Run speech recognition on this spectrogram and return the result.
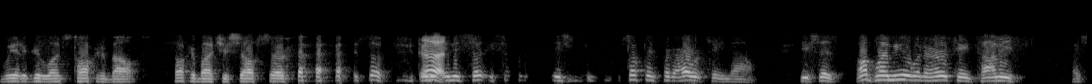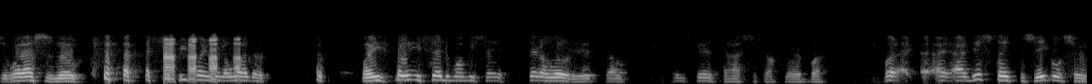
We had a good lunch talking about talking about yourself, sir. so Good. And, and he's, he's, he's suffering for the hurricane now. He says, "I'm blaming you with the hurricane, Tommy." I said, "What else is new?" Said, "We the weather." but he but he said when we say said hello to it, so he's fantastic up there. But but I, I, I just think the Eagles are,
